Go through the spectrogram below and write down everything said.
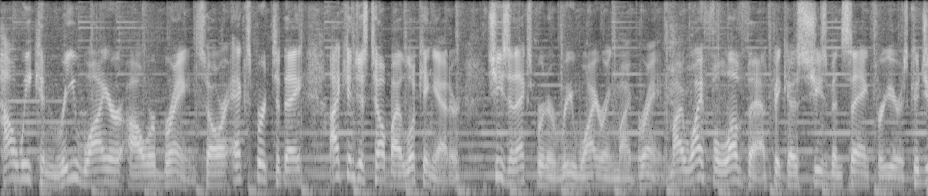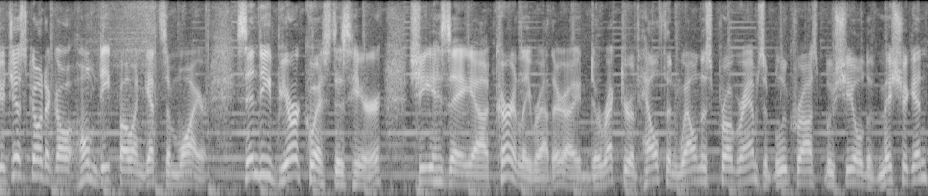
how we can rewire our brain. So, our expert today, I can just tell by looking at her, she's an expert in rewiring my brain. My wife will love that because she's been saying for years, could you just go to go Home Depot and get some wire? Cindy Bjorkquist is here. She is a uh, currently rather a director of health and wellness programs at Blue Cross Blue Shield of Michigan.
